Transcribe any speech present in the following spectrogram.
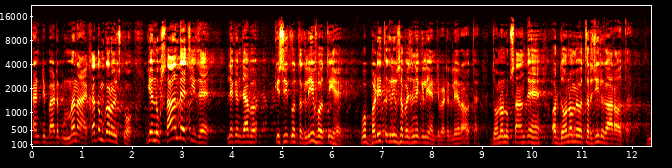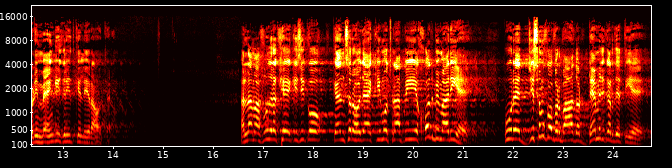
اینٹی بایوٹک منع ہے، ختم کرو اس کو۔ یہ نقصان دہ چیز ہے۔ لیکن جب کسی کو تکلیف ہوتی ہے، وہ بڑی تکلیف سے بچنے کے لیے اینٹی بایوٹک لے رہا ہوتا ہے۔ دونوں نقصان دہ ہیں اور دونوں میں وہ ترجیح لگا رہا ہوتا ہے۔ بڑی مہنگی خرید کے لے رہا ہوتا ہے۔ اللہ محفوظ رکھے، کسی کو کینسر ہو جائے کیمو تھراپی یہ خود بیماری ہے۔ پورے جسم کو برباد اور ڈیمیج کر دیتی ہے۔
